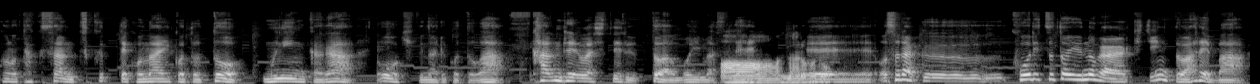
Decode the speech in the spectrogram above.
このたくさん作ってこないことと無認可が大きくなることは関連はしてるとは思いますね。あなるほど、えー、おそらく公立というのがきちんとあれば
